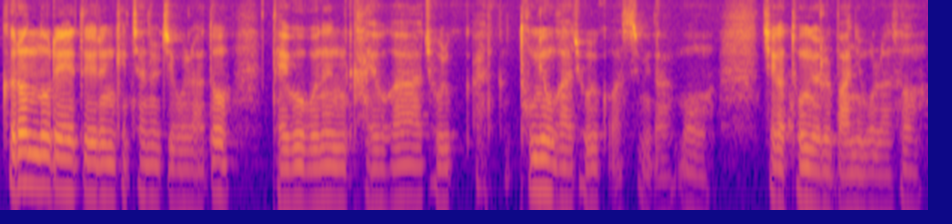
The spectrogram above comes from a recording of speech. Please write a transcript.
그런 노래들은 괜찮을지 몰라도 대부분은 가요가 좋을 아, 동요가 좋을 것 같습니다. 뭐 제가 동요를 많이 몰라서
